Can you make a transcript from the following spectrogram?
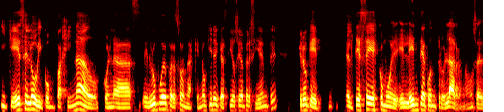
y que ese lobby compaginado con el grupo de personas que no quiere que Castillo sea presidente, creo que el TC es como el ente a controlar, ¿no? O sea,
